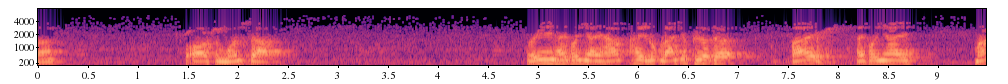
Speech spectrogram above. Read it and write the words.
ฮะพออสงวนศักดิ์เฮ้ยให้พ่อใหญ่ครับ ให้ลูกหลานจะเพื่อเถอะไป ให้พ่อใหญ่มา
